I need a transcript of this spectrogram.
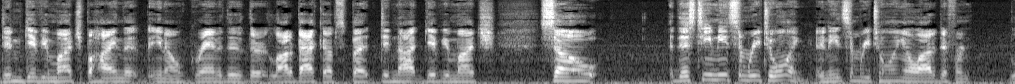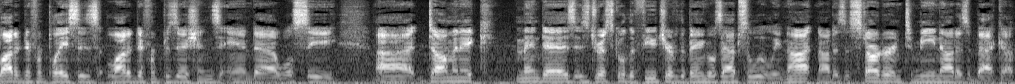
didn't give you much behind the you know granted there, there, are a lot of backups but did not give you much so this team needs some retooling it needs some retooling in a lot of different a lot of different places a lot of different positions and uh, we'll see uh, dominic mendez is driskel the future of the bengals absolutely not not as a starter and to me not as a backup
